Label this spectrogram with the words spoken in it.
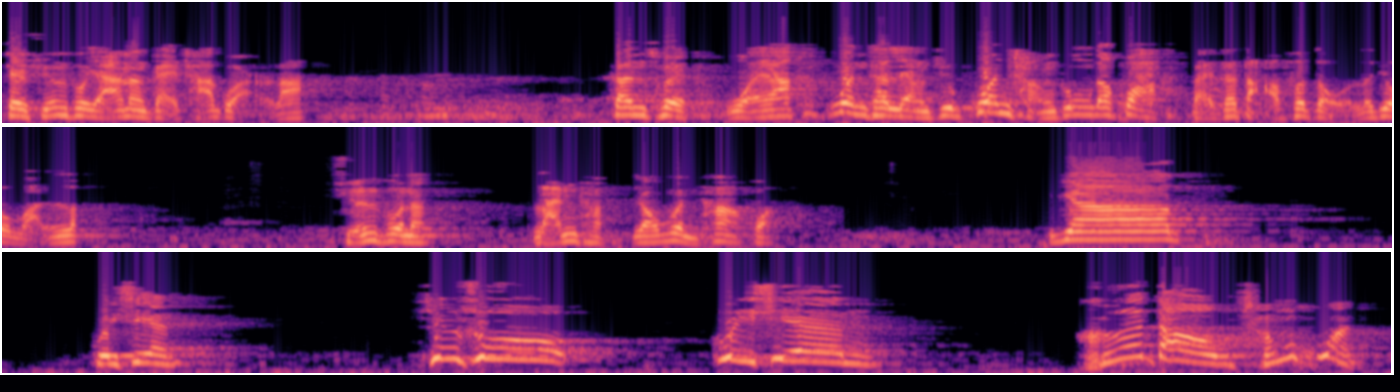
这巡抚衙门改茶馆了。干脆我呀问他两句官场中的话，把他打发走了就完了。巡抚呢拦他要问他话呀，贵县，听说贵县河道成患。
